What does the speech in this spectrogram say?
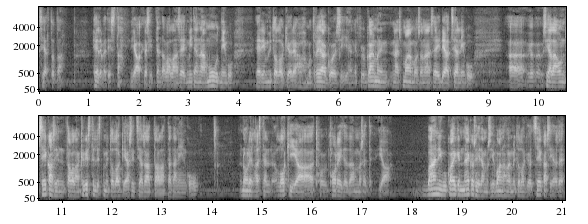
sieltä tota, helvetistä. Ja, ja sitten tavallaan se, että miten nämä muut niin kuin, eri mytologioiden hahmot reagoi siihen. Että Gaimanin näissä maailmoissa on se idea, että siellä, niin kuin, ää, siellä on sekaisin tavallaan kristillistä mytologiaa, sitten siellä saattaa olla tätä niin kuin, norjalaisten logiaa, torit ja tämmöiset, ja vähän niin kuin kaiken näköisiä tämmöisiä vanhoja mytologioita sekaisin, ja se,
